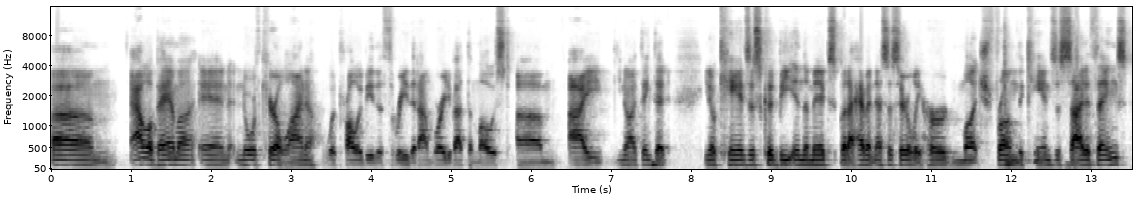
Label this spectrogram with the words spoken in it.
um, Alabama, and North Carolina would probably be the three that I'm worried about the most. Um, I, you know, I think that you know Kansas could be in the mix, but I haven't necessarily heard much from the Kansas side of things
